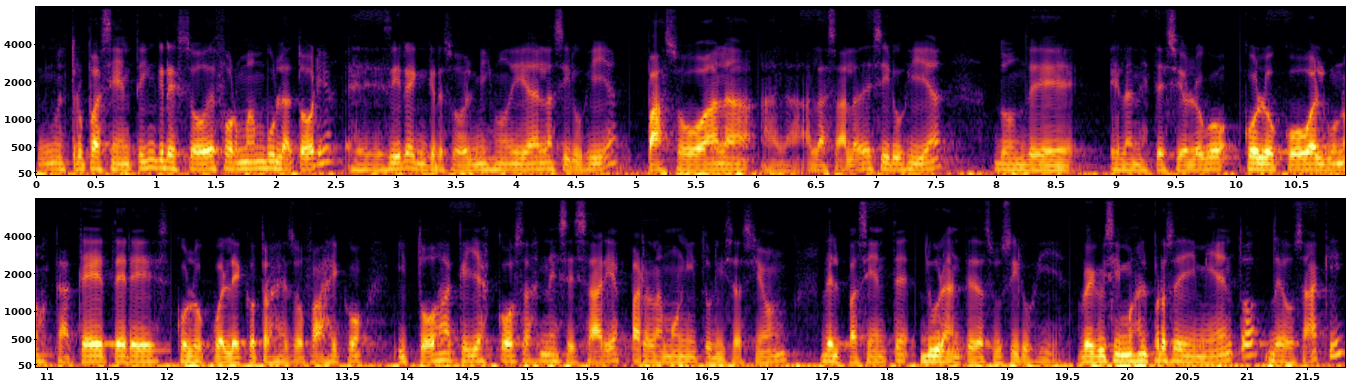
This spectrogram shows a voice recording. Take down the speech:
nuestro paciente ingresó de forma ambulatoria, es decir, ingresó el mismo día de la cirugía, pasó a la, a la sala de cirugía donde el anestesiólogo colocó algunos catéteres, colocó el ecotraje esofágico y todas aquellas cosas necesarias para la monitorización del paciente durante su cirugía. Luego hicimos el procedimiento de Osaki.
